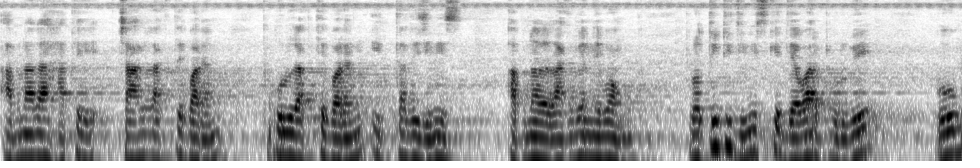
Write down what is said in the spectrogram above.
আপনারা হাতে চাল রাখতে পারেন, ফুল রাখতে পারেন ইত্যাদি জিনিস আপনারা রাখবেন এবং প্রতিটি জিনিসকে দেওয়ার পূর্বে ওম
